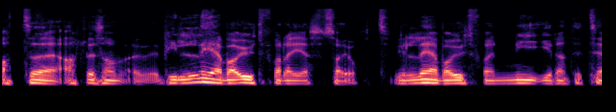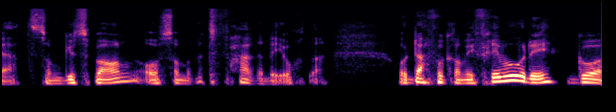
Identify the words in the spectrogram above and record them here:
At, eh, at liksom, vi lever ut fra det Jesus har gjort. Vi lever ut fra en ny identitet som Guds barn og som rettferdiggjorte. Og derfor kan vi frimodig gå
